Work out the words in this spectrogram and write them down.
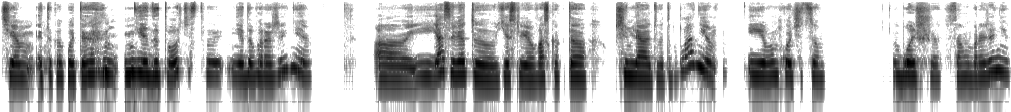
чем это какое-то недотворчество, недовыражение. А, и я советую, если вас как-то ущемляют в этом плане, и вам хочется больше самовыражения,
